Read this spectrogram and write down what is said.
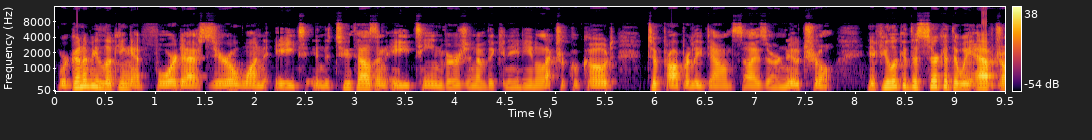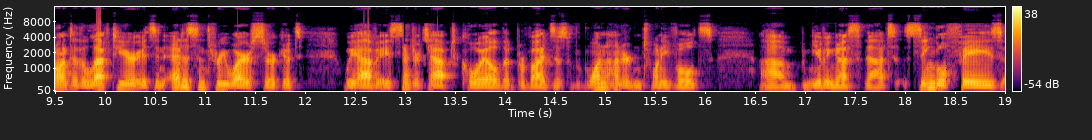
we're going to be looking at 4-018 in the 2018 version of the Canadian Electrical Code to properly downsize our neutral. If you look at the circuit that we have drawn to the left here, it's an Edison three-wire circuit. We have a center tapped coil that provides us with 120 volts, um, giving us that single phase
